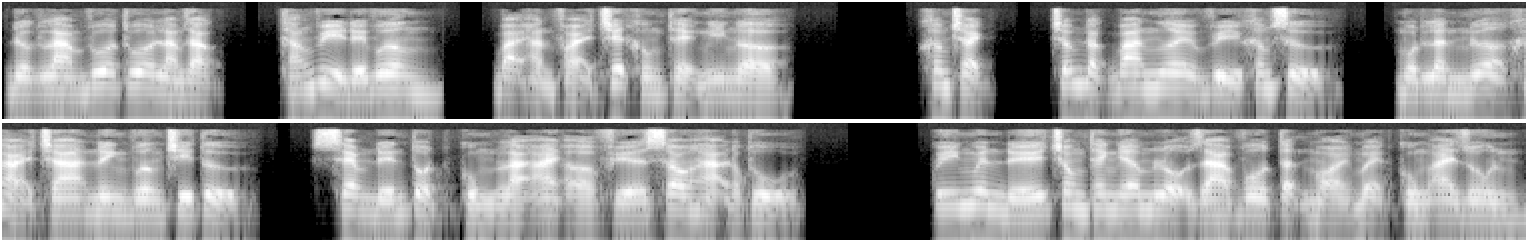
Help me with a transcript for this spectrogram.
Được làm vua thua làm giặc, thắng vì đế vương, bại hẳn phải chết không thể nghi ngờ. Khâm trạch, chấm đặc ban ngươi vì khâm xử, một lần nữa khải tra ninh vương chi tử, xem đến tuột cùng là ai ở phía sau hạ độc thủ. Quý nguyên đế trong thanh âm lộ ra vô tận mỏi mệt cùng ai run,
